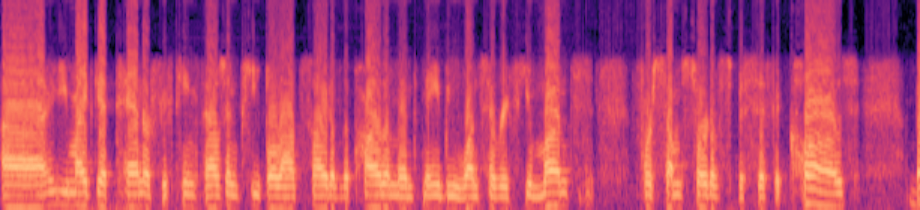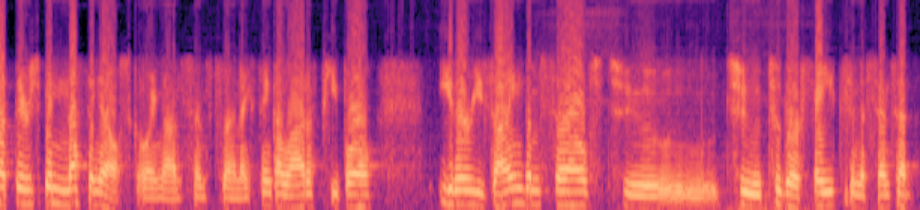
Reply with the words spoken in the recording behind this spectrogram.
Uh, you might get 10 or 15,000 people outside of the parliament maybe once every few months for some sort of specific cause. But there's been nothing else going on since then. I think a lot of people either resigned themselves to to to their fates in the sense that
